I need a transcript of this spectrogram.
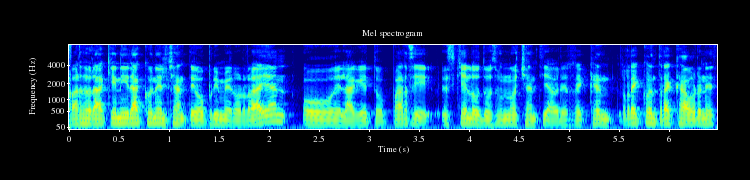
Parce, ahora quién irá con el chanteo primero, Ryan o el Agueto. Parce, es que los dos son unos chanteadores re, contra cabrones.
